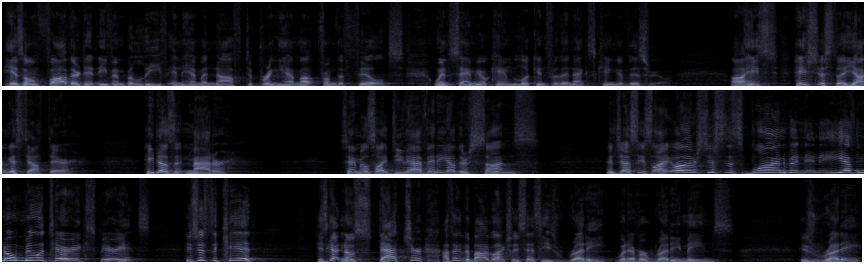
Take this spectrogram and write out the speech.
His own father didn't even believe in him enough to bring him up from the fields when Samuel came looking for the next king of Israel. Uh, he's, he's just the youngest out there. He doesn't matter. Samuel's like, Do you have any other sons? And Jesse's like, oh, there's just this one, but he has no military experience. He's just a kid. He's got no stature. I think the Bible actually says he's ruddy, whatever ruddy means. He's ruddy.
